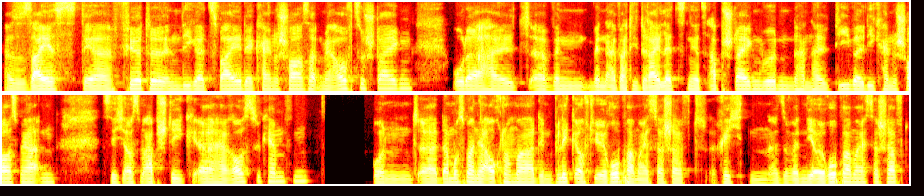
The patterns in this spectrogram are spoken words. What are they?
Also sei es der Vierte in Liga 2, der keine Chance hat, mehr aufzusteigen, oder halt, äh, wenn, wenn einfach die drei Letzten jetzt absteigen würden, dann halt die, weil die keine Chance mehr hatten, sich aus dem Abstieg äh, herauszukämpfen. Und äh, da muss man ja auch nochmal den Blick auf die Europameisterschaft richten. Also wenn die Europameisterschaft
